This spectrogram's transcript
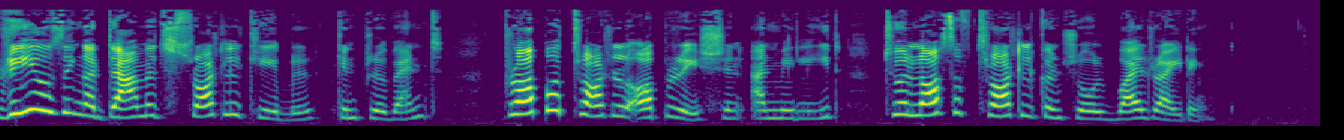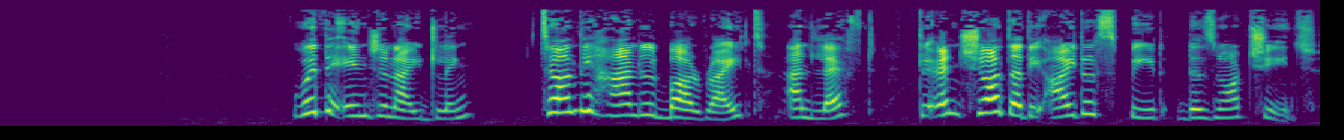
Reusing a damaged throttle cable can prevent proper throttle operation and may lead to a loss of throttle control while riding. With the engine idling, turn the handlebar right and left to ensure that the idle speed does not change.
